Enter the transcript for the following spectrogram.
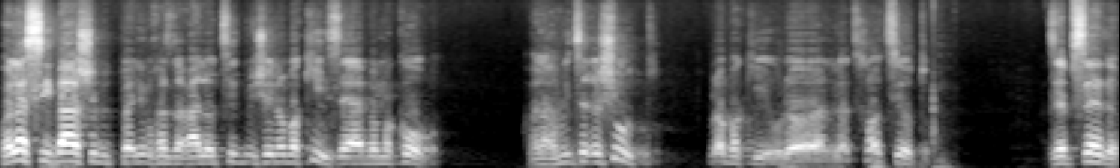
כל הסיבה שמתפללים חזרה להוציא את מי שלא בקיא, זה היה במקור. אבל ערבית זה רשות, לא בקיא, הוא לא, לא צריך להוציא אותו. זה בסדר.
